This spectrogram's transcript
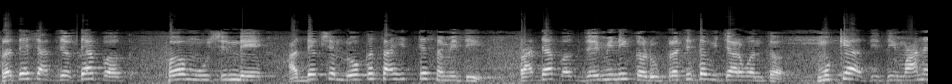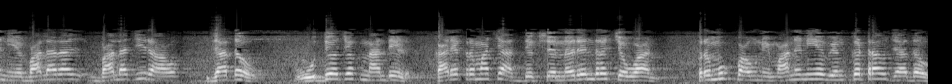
प्रदेशाध्यक्षाध्यापक फ. मु. शिंदे अध्यक्ष लोकसाहित्य समिती प्राध्यापक जैमिनी कडू प्रसिद्ध विचारवंत मुख्य अतिथी माननीय बालाराज बालाजीराव जाधव उद्योजक नांदेड कार्यक्रमाचे अध्यक्ष नरेंद्र चव्हाण प्रमुख पाहुणे माननीय व्यंकटराव जाधव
